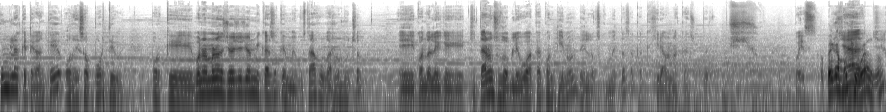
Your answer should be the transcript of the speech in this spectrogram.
jungla que te ganquee o de soporte, güey. Porque, bueno, al menos yo, yo, yo en mi caso, que me gustaba jugarlo mucho, eh, cuando le quitaron su W acá continuo de los cometas, acá que giraban acá súper... Pues... Lo pega ya- mucho igual, ¿no?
